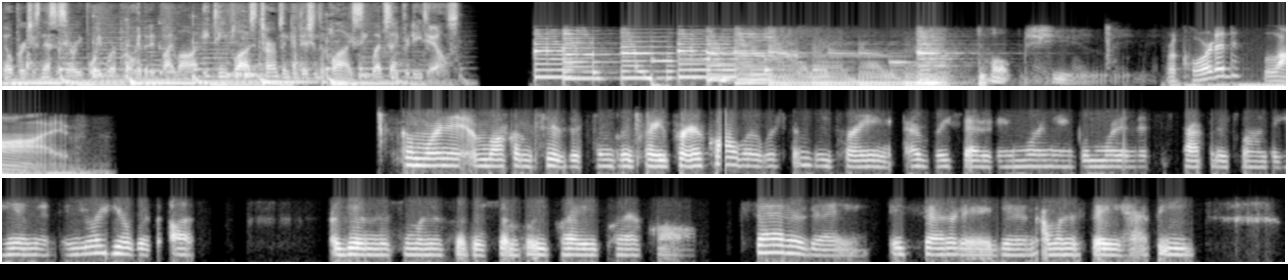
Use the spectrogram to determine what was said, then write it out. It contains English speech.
No purchase necessary. Void where prohibited by law. 18 plus terms and conditions apply. See website for details. Talk shoes. Recorded live. Good morning and welcome to the Simply Pray prayer call where we're simply praying every Saturday morning. Good morning, this is Prophetess Rhonda Hammond, and you're here with us again this morning for the Simply Pray prayer call. Saturday, it's Saturday again. I want to say happy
